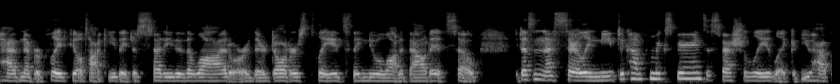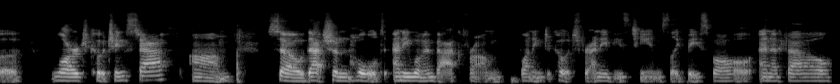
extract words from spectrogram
have never played field hockey. They just studied it a lot, or their daughters played, so they knew a lot about it. So it doesn't necessarily need to come from experience, especially like if you have a large coaching staff. Um, so that shouldn't hold any woman back from wanting to coach for any of these teams like baseball, NFL,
